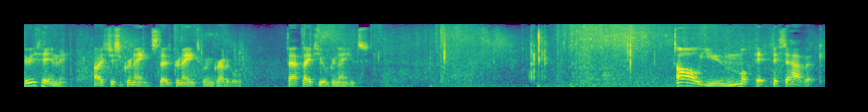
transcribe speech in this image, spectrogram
Who is hitting me? Oh, it's just grenades. Those grenades were incredible. Fair play to your grenades. Oh, you muppet. Fist of Havoc.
